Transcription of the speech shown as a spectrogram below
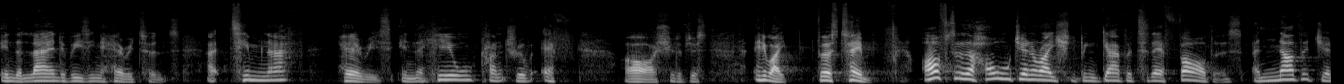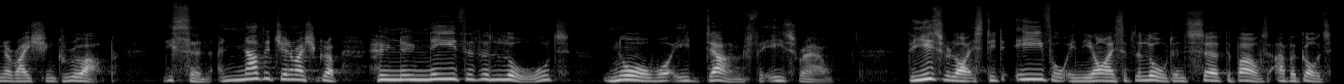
in the land of his inheritance at Timnath Heres in the hill country of Eph. Oh, I should have just. Anyway, Verse 10 After the whole generation had been gathered to their fathers, another generation grew up. Listen, another generation grew up who knew neither the Lord nor what he'd done for Israel. The Israelites did evil in the eyes of the Lord and served the Baals, other gods.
